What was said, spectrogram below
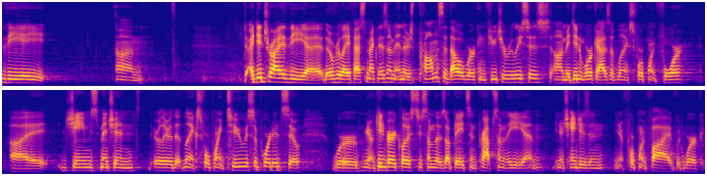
the um, I did try the, uh, the overlayfs mechanism, and there's promise that that will work in future releases. Um, it didn't work as of Linux 4.4. Uh, James mentioned earlier that Linux 4.2 is supported, so we're you know, getting very close to some of those updates, and perhaps some of the um, you know, changes in you know, 4.5 would work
